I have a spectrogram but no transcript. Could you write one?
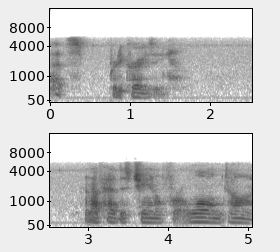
That's pretty crazy and I've had this channel for a long time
